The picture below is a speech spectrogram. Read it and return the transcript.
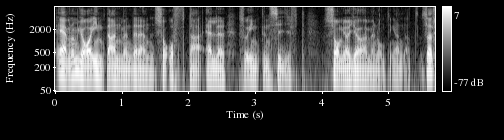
Även om jag inte använder den så ofta eller så intensivt som jag gör med någonting annat. Så att,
